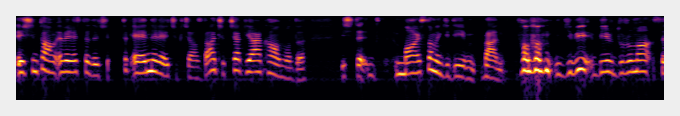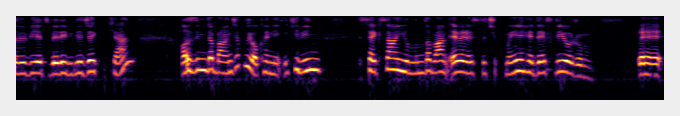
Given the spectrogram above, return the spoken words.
e şimdi tamam Everest'e de çıktık. E nereye çıkacağız daha? Çıkacak yer kalmadı. İşte Mars'a mı gideyim ben falan gibi bir duruma sebebiyet verebilecekken Azim'de bence bu yok. Hani 2080 yılında ben Everest'e çıkmayı hedefliyorum e,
